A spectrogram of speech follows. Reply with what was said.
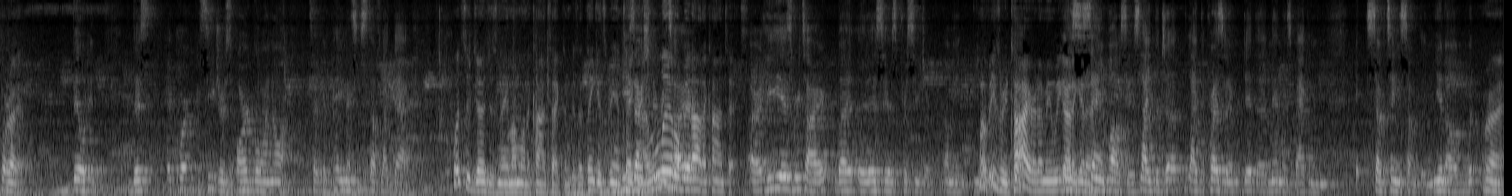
court Right. building. This court procedures are going on, taking payments and stuff like that. What's the judge's name? I'm going to contact him because I think it's being He's taken a little bit out of context. All right, he is retired, but it is his procedure. I mean, Well, if he's retired, I mean, we got to get the a. same policy. It's like the ju- like the president did the amendments back in 17 something. You know, with- Right.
